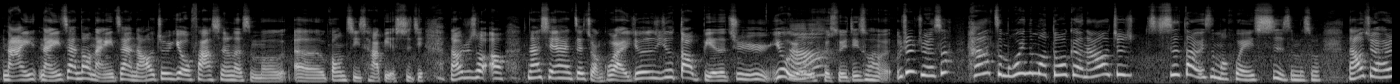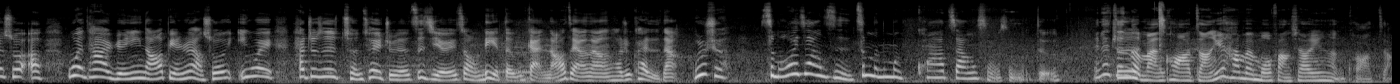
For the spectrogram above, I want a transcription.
哪一哪一站到哪一站，然后就又发生了什么呃攻击差别事件，然后就说哦，那现在再转过来，就是又到别的区域又有一个随机出现，啊、我就觉得说哈，怎么会那么多个？然后就是到底怎么回事，什么什么？然后觉得他就说哦，问他的原因，然后别人就想说，因为他就是纯粹觉得自己有一种劣等感，然后怎样怎样，他就开始这样，我就觉得怎么会这样子，这么那么夸张，什么什么的。哎，那真的蛮夸张，因为他们模仿效应很夸张。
